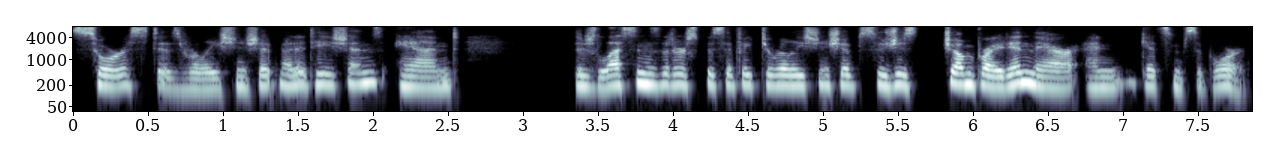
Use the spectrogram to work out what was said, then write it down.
sourced as relationship meditations. And there's lessons that are specific to relationships. So just jump right in there and get some support.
